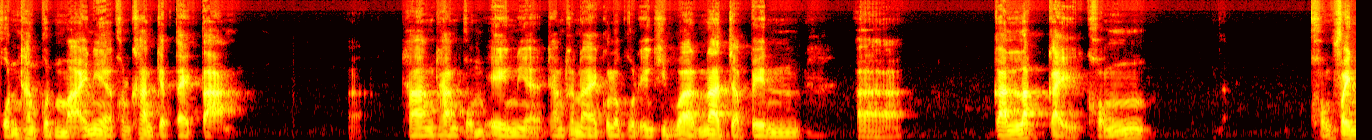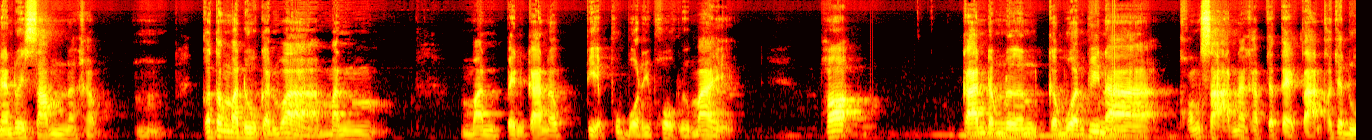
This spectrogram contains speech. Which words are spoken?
ผลทางกฎหมายเนี่ยค่อนข้างจะแตกต่าง ทางทางผมเองเนี่ยทางทนายกรกฎเองคิดว่าน่าจะเป็นการลักไก่ของของไฟแนนซ์ด้วยซ้ำนะครับ อืม ก็ต้องมาดูกันว่ามันมันเป็นการเอาเปรียบผู้บริโภคหรือไม่ เพราะการดำเนินกระบวนพิจารณาของศาลนะครับ จะแตกต่างเขาจะดู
